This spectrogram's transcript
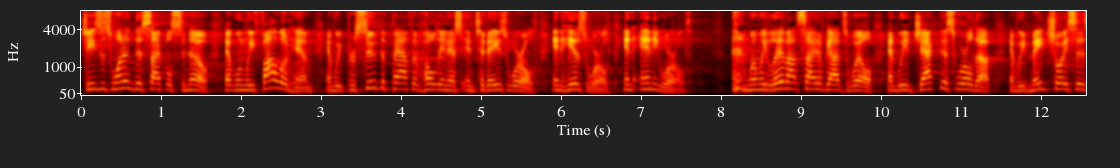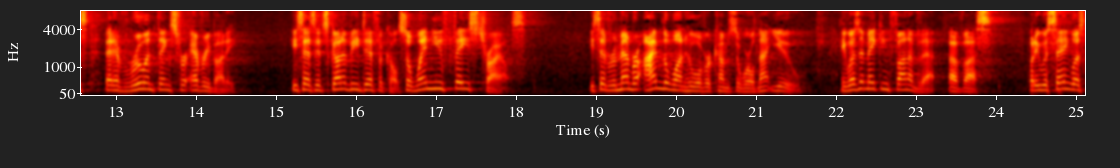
Jesus wanted the disciples to know that when we followed him and we pursued the path of holiness in today's world, in his world, in any world, when we live outside of God's will and we've jacked this world up and we've made choices that have ruined things for everybody, he says it's going to be difficult. So when you face trials, he said, remember, I'm the one who overcomes the world, not you. He wasn't making fun of that, of us. What he was saying was,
